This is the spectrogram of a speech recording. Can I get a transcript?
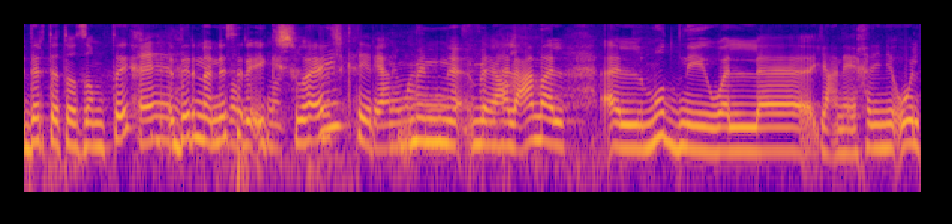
قدرت تزمطي؟ إيه قدرنا نسرقك شوي. مش كثير يعني من من هالعمل المضني وال يعني خليني أقول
